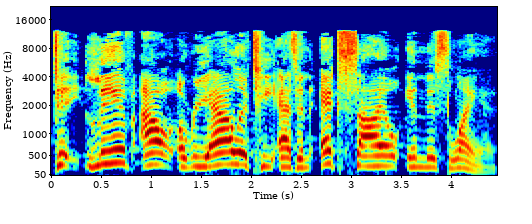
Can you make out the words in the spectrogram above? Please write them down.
to live out a reality as an exile in this land.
